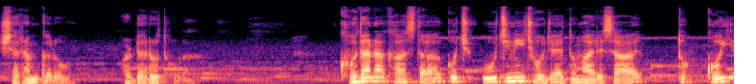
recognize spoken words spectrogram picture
शर्म करो और डरो थोड़ा। खुदा ना खास्ता, कुछ ऊंच नीच हो जाए तुम्हारे साथ तो कोई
